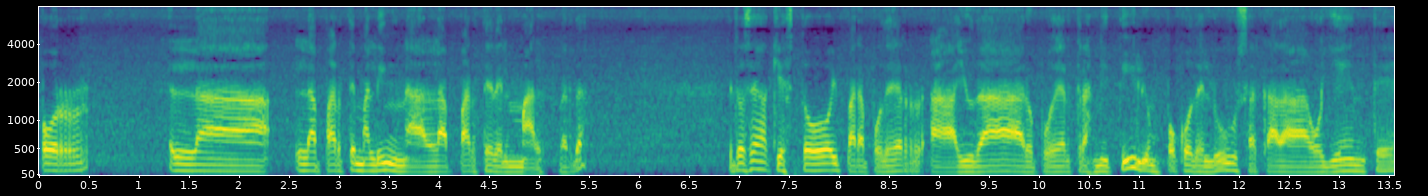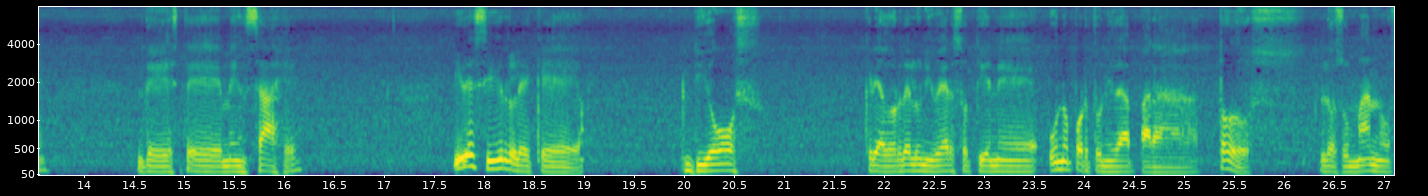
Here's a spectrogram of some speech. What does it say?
por la, la parte maligna, la parte del mal, ¿verdad? Entonces aquí estoy para poder ayudar o poder transmitirle un poco de luz a cada oyente de este mensaje y decirle que Dios, creador del universo, tiene una oportunidad para todos los humanos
